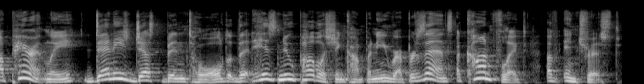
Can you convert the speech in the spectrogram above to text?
Apparently, Denny's just been told that his new publishing company represents a conflict of interest.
